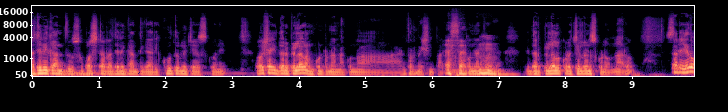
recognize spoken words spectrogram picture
రజనీకాంత్ సూపర్ స్టార్ రజనీకాంత్ గారి కూతుర్ని చేసుకొని బహుశా ఇద్దరు పిల్లలు అనుకుంటున్నాను నాకున్న ఇన్ఫర్మేషన్. ఇద్దరు పిల్లలు కూడా చిల్డ్రన్స్ కూడా ఉన్నారు. సరే ఏదో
